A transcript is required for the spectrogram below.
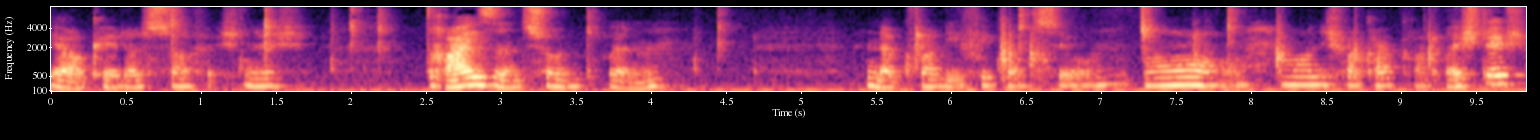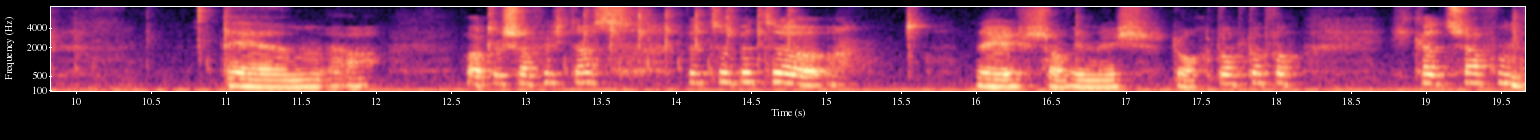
Ja, okay, das schaffe ich nicht. Drei sind schon drin in der Qualifikation. Oh, Mann, ich verkacke gerade richtig. Ähm, ja. Warte, schaffe ich das? Bitte, bitte. Nee, ich schaffe nicht. Doch, doch, doch, doch. Ich kann es schaffen.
